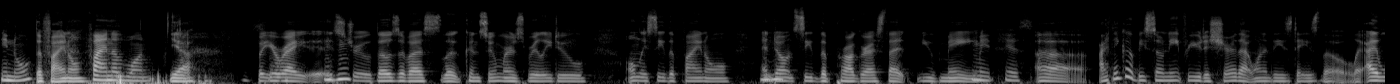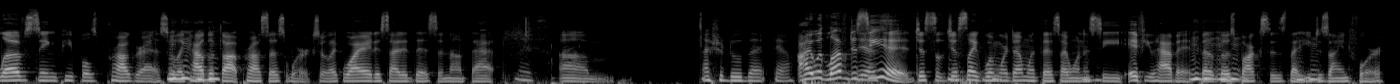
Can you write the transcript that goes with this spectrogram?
you know, The final. final one. Yeah. But you're right. I- It's Mhm. true. Those of us, the consumers, really do only see the final and Mhm. don't see the progress that you've made. Made, yes. Uh, I think it would be so neat for you to share that one of these days, though. Like, I love seeing people's progress or like Mhm, how the mhm. thought process works or like why I decided this and not that. Yes. Um, I should do that. Yeah. I would love to see it. Just just like when Mhm. we're done with this, I want to Mhm. see if you have it, Mhm, th- those boxes that you designed for.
